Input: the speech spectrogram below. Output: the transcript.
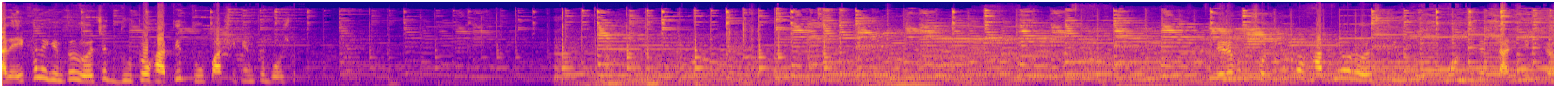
আর এখানে কিন্তু রয়েছে দুটো হাতি, দুপাশে কিন্তু বসবে। এরকম ছোট ছোট হাতিও রয়েছে কিন্তু মন্দিরের চারিদিকটা।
